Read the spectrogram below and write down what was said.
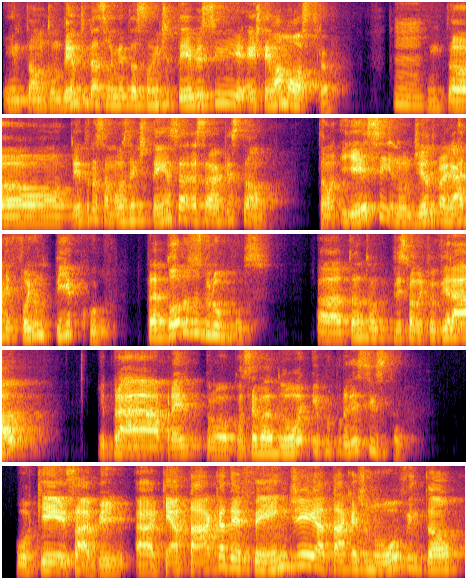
Então, então, dentro dessa limitação, a gente teve esse. A gente tem uma amostra. Hum. Então, dentro dessa amostra, a gente tem essa, essa questão. Então, e esse, no dia do Vanguard, foi um pico para todos os grupos, uh, tanto principalmente para o viral, e para o conservador e para o progressista. Porque, sabe, uh, quem ataca, defende, ataca de novo, então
